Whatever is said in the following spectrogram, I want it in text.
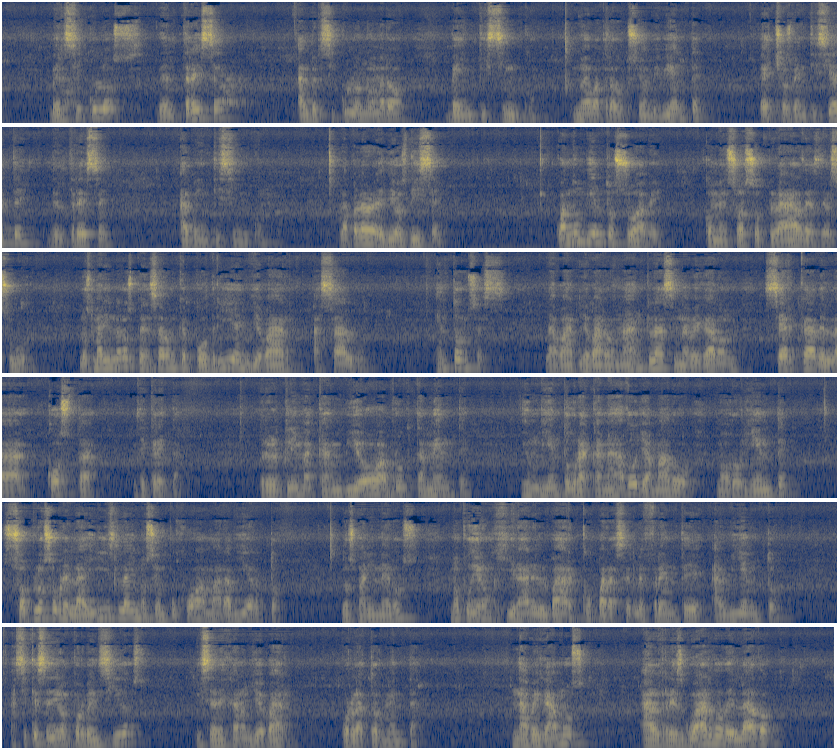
versículos del 13 al versículo número 25. Nueva traducción viviente. Hechos 27, del 13 al 25. La palabra de Dios dice, Cuando un viento suave comenzó a soplar desde el sur, los marineros pensaron que podrían llevar a salvo. Entonces, levaron anclas y navegaron cerca de la costa de Creta. Pero el clima cambió abruptamente y un viento huracanado llamado nororiente sopló sobre la isla y nos empujó a mar abierto. Los marineros no pudieron girar el barco para hacerle frente al viento, así que se dieron por vencidos y se dejaron llevar por la tormenta. Navegamos al resguardo del lado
